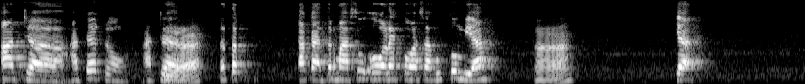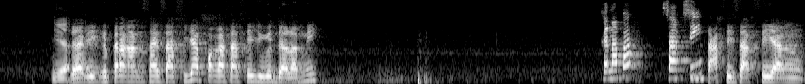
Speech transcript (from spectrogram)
Ada, ada dong, ada. Ya. Tetap akan termasuk oleh kuasa hukum ya. Nah. Ya, Ya. Dari keterangan saya saksinya, apakah saksi juga dalami? Kenapa? Saksi? Saksi-saksi yang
